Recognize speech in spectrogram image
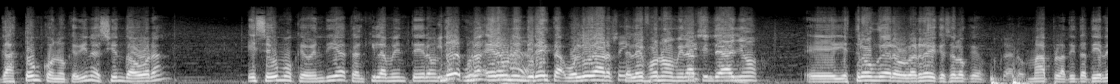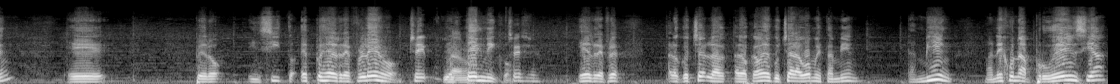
Gastón, con lo que viene haciendo ahora, ese humo que vendía tranquilamente era, un- no una, era una indirecta. Bolívar, Sí. teléfono, mirá, Sí, fin sí, de sí. año, eh, y Stronger o Verde, que son los que Claro. más platita tienen. Eh, pero, insisto, es pues el reflejo Sí. del Claro. técnico. Sí, sí. Es el reflejo. A lo, que, lo- lo acabas de escuchar a Gómez también. También maneja una prudencia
